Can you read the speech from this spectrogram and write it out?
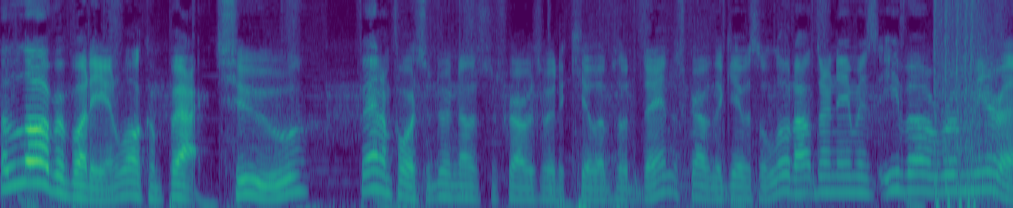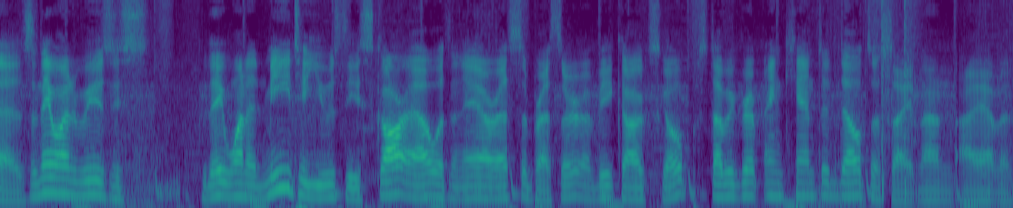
Hello, everybody, and welcome back to Phantom Force. We're doing another subscriber's way to kill episode today. And the subscriber that gave us a loadout, their name is Eva Ramirez, and they wanted me to use the, they wanted me to use the Scar L with an ARS suppressor, a VCOG scope, stubby grip, and canted delta sight. And I haven't.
